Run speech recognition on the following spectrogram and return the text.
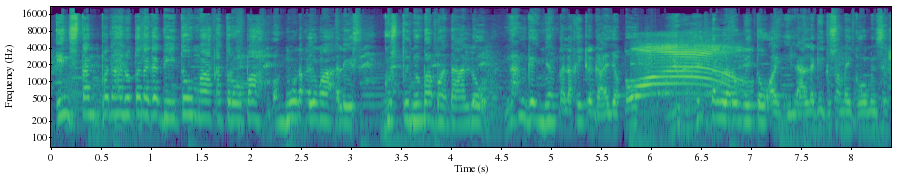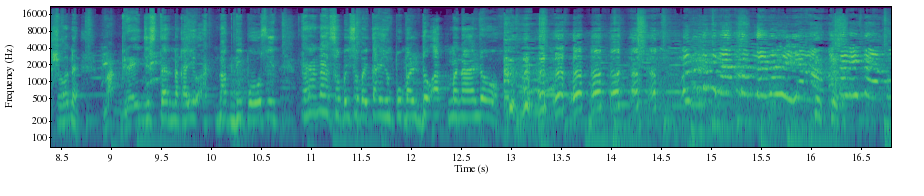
Instant panalo talaga dito mga katropa. Huwag muna kayong aalis. Gusto nyo ba manalo ng ganyang kalaki kagaya ko? Yung link ng larong nito ay ilalagay ko sa may comment section. Mag-register na kayo at mag-deposit. Tara na, sabay-sabay tayong pumaldo at manalo. Kinakanta na nahiya ako? Kanina ako.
